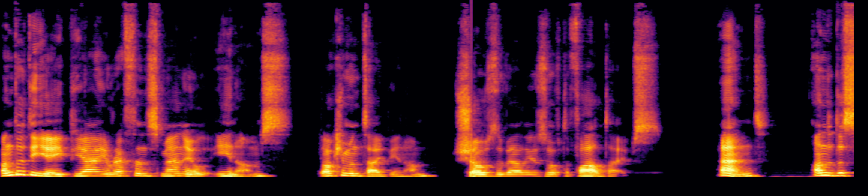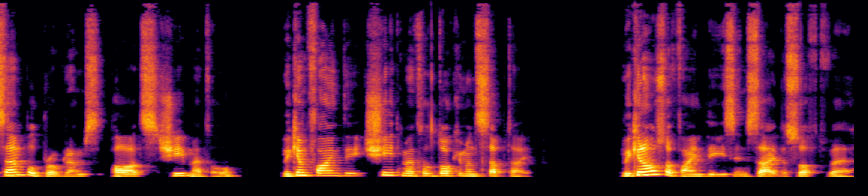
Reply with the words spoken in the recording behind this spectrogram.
Under the API reference manual enums, document type enum shows the values of the file types. And under the sample programs parts sheet metal, we can find the sheet metal document subtype. We can also find these inside the software.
